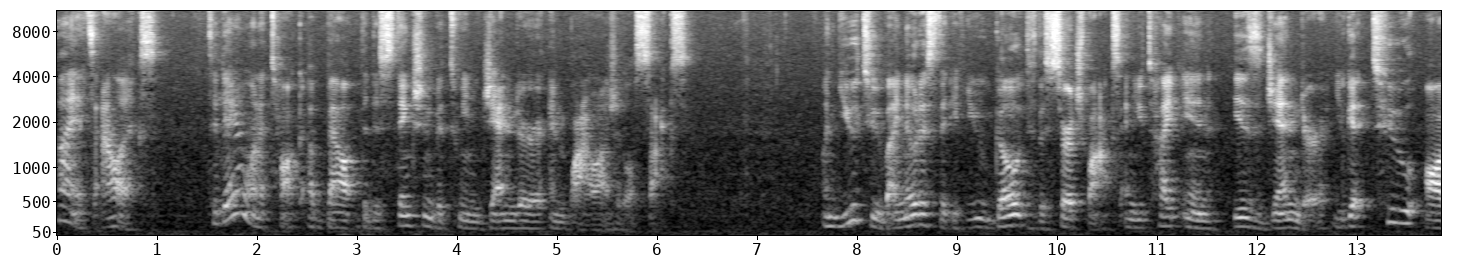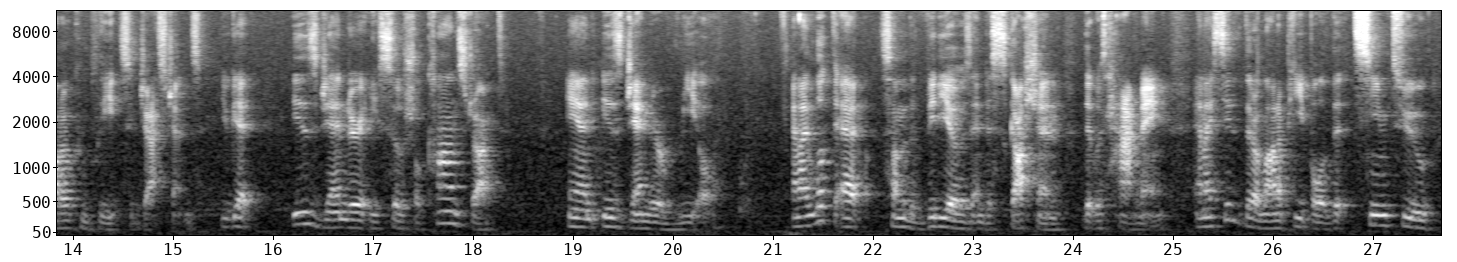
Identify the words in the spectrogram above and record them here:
Hi, it's Alex. Today I want to talk about the distinction between gender and biological sex. On YouTube, I noticed that if you go to the search box and you type in is gender, you get two autocomplete suggestions. You get is gender a social construct and is gender real? And I looked at some of the videos and discussion that was happening, and I see that there are a lot of people that seem to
